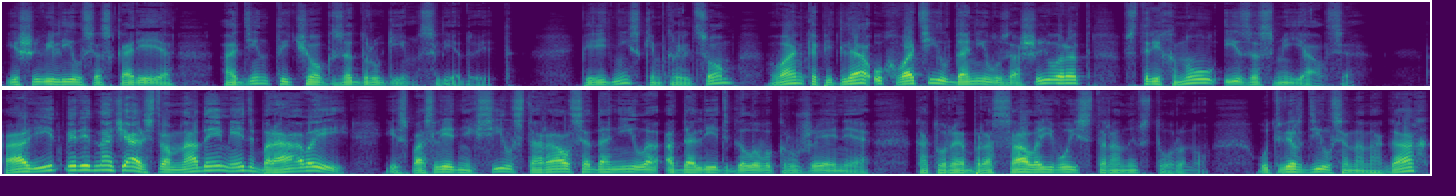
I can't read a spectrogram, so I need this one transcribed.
и шевелился скорее, один тычок за другим следует. Перед низким крыльцом Ванька Петля ухватил Данилу за шиворот, встряхнул и засмеялся. А вид перед начальством надо иметь бравый. Из последних сил старался Данила одолеть головокружение, которое бросало его из стороны в сторону. Утвердился на ногах,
